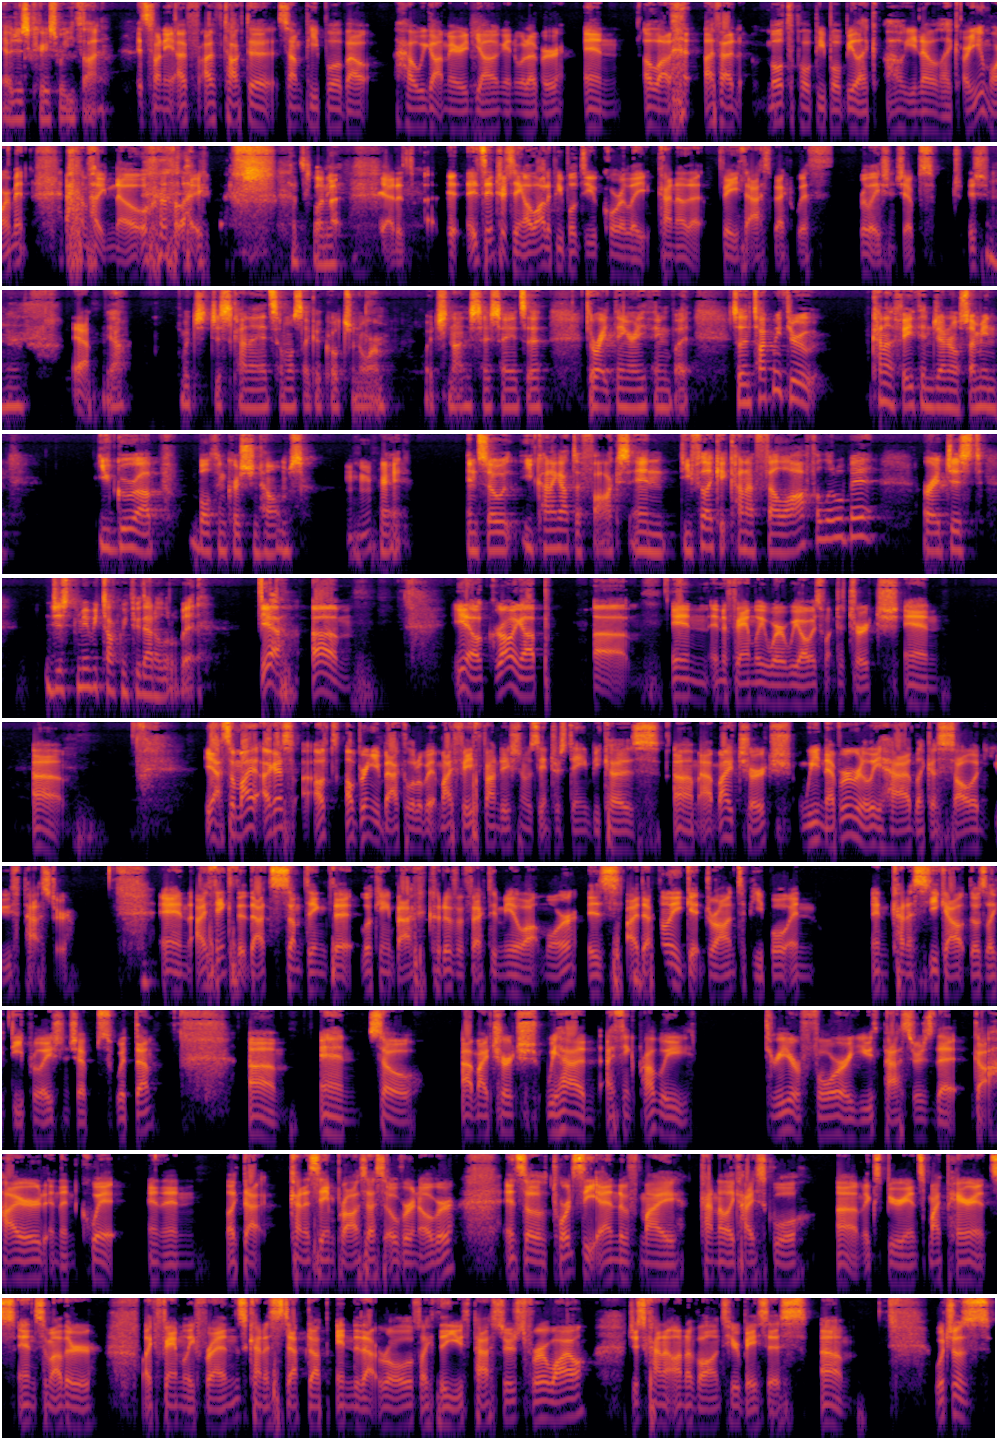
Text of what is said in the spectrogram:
Yeah, I was just curious what you thought. It's funny. I've I've talked to some people about how we got married young and whatever, and a lot. Of, I've had multiple people be like, "Oh, you know, like, are you Mormon?" I'm like, "No." like, that's funny. yeah, it's it, it's interesting. A lot of people do correlate kind of that faith aspect with relationships. Mm-hmm. Yeah, yeah which just kind of it's almost like a cultural norm, which not necessarily say it's a the right thing or anything. But so then talk me through kind of faith in general. So I mean, you grew up both in Christian homes, mm-hmm. right? And so you kind of got to Fox, and do you feel like it kind of fell off a little bit, or it just just maybe talk me through that a little bit? Yeah, um, you know, growing up um, in in a family where we always went to church and um, yeah, so my I guess I'll I'll bring you back a little bit. My faith foundation was interesting because um, at my church we never really had like a solid youth pastor, and I think that that's something that looking back could have affected me a lot more. Is I definitely get drawn to people and and kind of seek out those like deep relationships with them, um, and so at my church we had I think probably three or four youth pastors that got hired and then quit and then like that kind of same process over and over. And so towards the end of my kind of like high school um, experience, my parents and some other like family friends kind of stepped up into that role of like the youth pastors for a while, just kind of on a volunteer basis, um, which was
